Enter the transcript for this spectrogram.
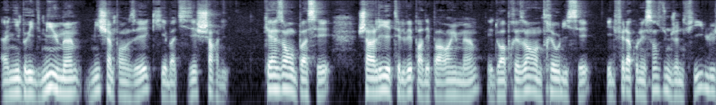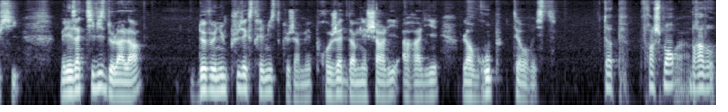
un hybride mi-humain, mi-chimpanzé, qui est baptisé Charlie. 15 ans au passé, Charlie est élevé par des parents humains et doit à présent entrer au lycée. Il fait la connaissance d'une jeune fille, Lucie. Mais les activistes de l'ALA, devenus plus extrémistes que jamais, projettent d'amener Charlie à rallier leur groupe terroriste. Top. Franchement, Voilà. bravo.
